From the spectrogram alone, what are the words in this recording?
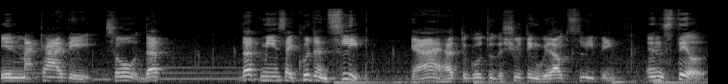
in Makati. So that that means I couldn't sleep. Yeah, I had to go to the shooting without sleeping. And still,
